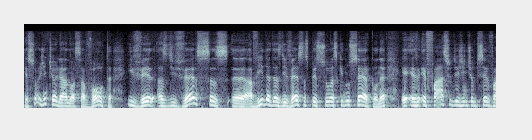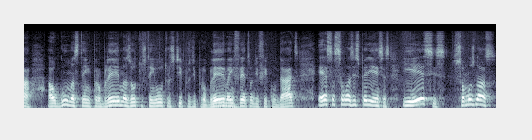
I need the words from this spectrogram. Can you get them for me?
É só a gente olhar à nossa volta e ver as diversas, eh, a vida das diversas pessoas que nos cercam, né? É, é, é fácil de a gente observar. Algumas têm problemas, outros têm outros tipos de problema, uhum. enfrentam dificuldades. Essas são as experiências. E esses somos nós.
